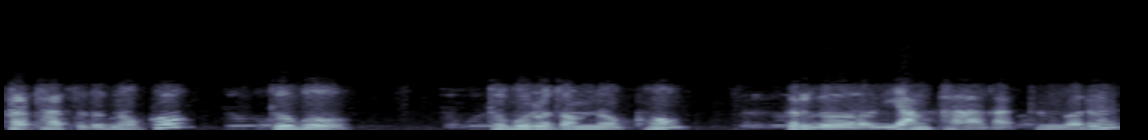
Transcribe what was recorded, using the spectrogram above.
칼파스도 넣고 두부, 두부를 좀 넣고 그리고 양파 같은 거를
